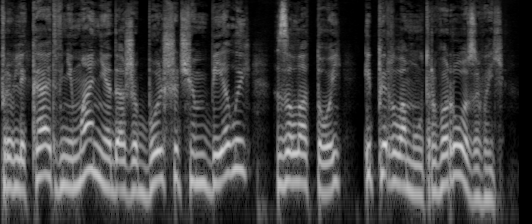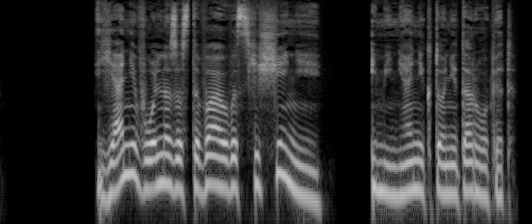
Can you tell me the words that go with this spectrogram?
привлекает внимание даже больше, чем белый, золотой и перламутрово-розовый. Я невольно застываю в восхищении, и меня никто не торопит.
